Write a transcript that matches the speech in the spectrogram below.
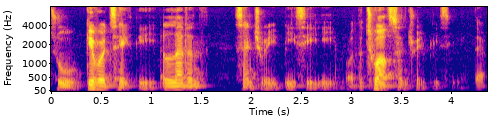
to give or take the 11th century BCE or the 12th century BCE. There.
